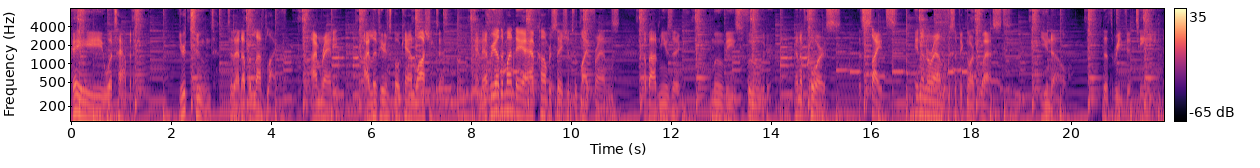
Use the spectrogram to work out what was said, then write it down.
Hey, what's happening? You're tuned to that upper left life. I'm Randy. I live here in Spokane, Washington. And every other Monday, I have conversations with my friends about music, movies, food, and of course, the sights in and around the Pacific Northwest. You know, the 315.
